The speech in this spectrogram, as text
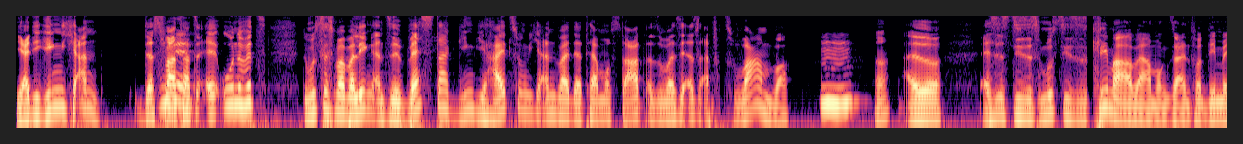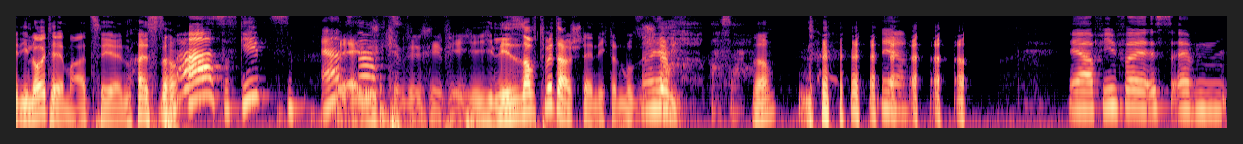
Ja, die ging nicht an. Das war tatsächlich, äh, ohne Witz, du musst das mal überlegen, an Silvester ging die Heizung nicht an, weil der Thermostat, also weil sie also einfach zu warm war. Mhm. Ja? Also, es ist dieses, muss diese Klimaerwärmung sein, von dem mir die Leute immer erzählen, weißt du? Was? Das gibt's? Ernsthaft? Ich, ich, ich, ich lese es auf Twitter ständig, dann muss es stimmen. Ja. Also. ja. Ja, auf jeden Fall ist, ähm,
